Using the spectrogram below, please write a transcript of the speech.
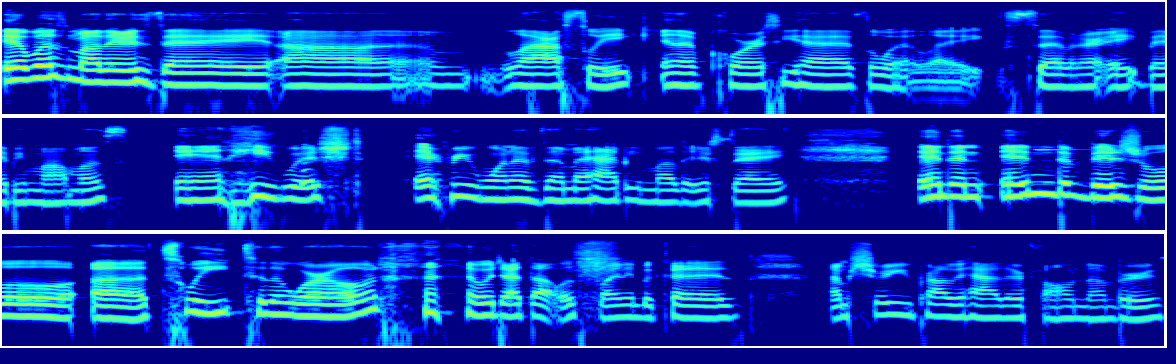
it was Mother's Day um last week, and of course he has what like seven or eight baby mamas, and he wished every one of them a happy Mother's Day. And an individual uh tweet to the world, which I thought was funny because I'm sure you probably have their phone numbers,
